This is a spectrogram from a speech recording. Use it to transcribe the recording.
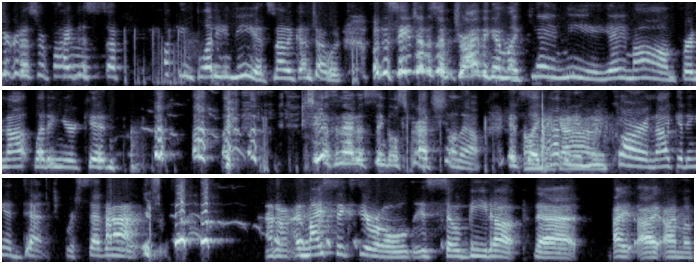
you're gonna survive this. It's a fucking bloody knee. It's not a gunshot wound. But at the same time as I'm driving, I'm like, yay, me, yay, mom, for not letting your kid. she hasn't had a single scratch till now. It's oh like having God. a new car and not getting a dent for seven ah. years. I don't. And my six-year-old is so beat up that I, I I'm a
